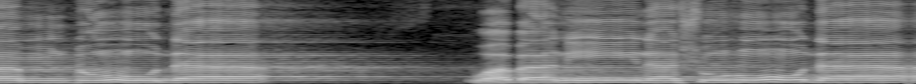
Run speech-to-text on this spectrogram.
ممدودا وبنين شهودا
